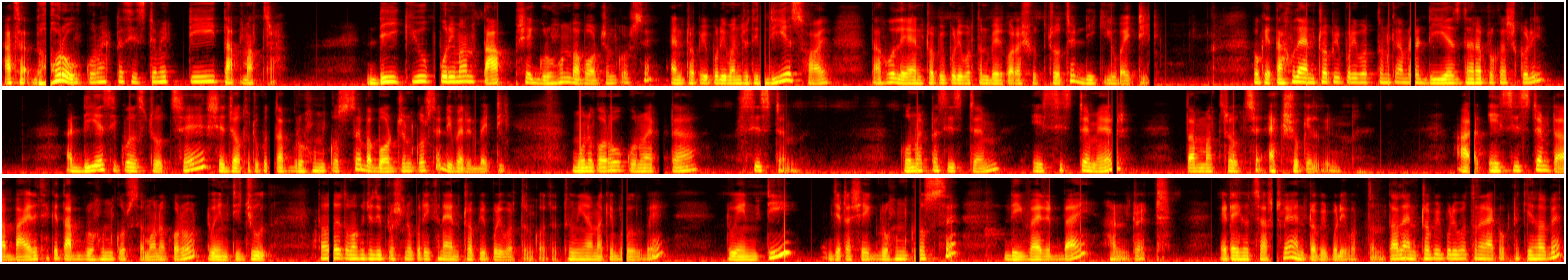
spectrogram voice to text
আচ্ছা ধরো কোনো একটা সিস্টেমের টি তাপমাত্রা ডি কিউ পরিমাণ তাপ সে গ্রহণ বা বর্জন করছে অ্যান্ট্রপির পরিমাণ যদি ডিএস হয়, তাহলে অ্যান্ট্রপি পরিবর্তন বের করার সূত্র হচ্ছে D Q by T okay তাহলে অ্যান্ট্রপির পরিবর্তনকে আমরা ডিএস দ্বারা প্রকাশ করি। আর ডিএস ইকুয়ালস টু হচ্ছে সে যতটুকু তাপ গ্রহণ করছে বা বর্জন করছে ডিভাইডেড বাই টি মনে করো কোনো একটা সিস্টেম কোনো একটা সিস্টেম এই সিস্টেমের তাপমাত্রা হচ্ছে একশো কেলভিন আর এই সিস্টেমটা বাইরে থেকে তাপ গ্রহণ করছে, মনে করো টোয়েন্টি জুল তাহলে তোমাকে যদি প্রশ্ন করি এখানে অ্যান্ট্রপির পরিবর্তন কত, তুমি আমাকে বলবে টোয়েন্টি যেটা সে গ্রহণ করছে ডিভাইডেড বাই হান্ড্রেড এটাই হচ্ছে আসলে এন্ট্রপির পরিবর্তন। তাহলে এন্ট্রপির পরিবর্তনের এককটা কী হবে?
